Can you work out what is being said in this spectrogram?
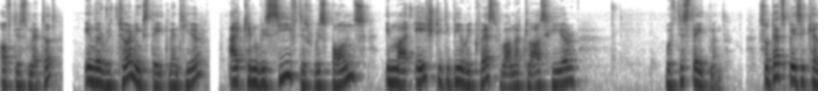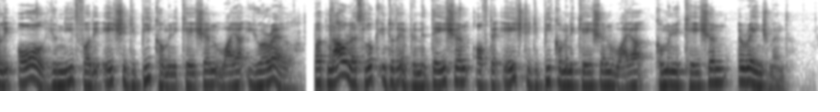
of this method, in the returning statement here, I can receive this response in my HTTP request runner class here with this statement. So that's basically all you need for the HTTP communication via URL. But now let's look into the implementation of the HTTP communication via communication arrangement.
